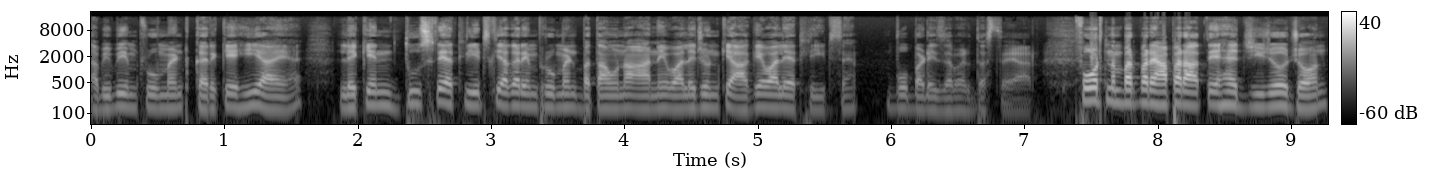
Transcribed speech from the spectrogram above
अभी भी इंप्रूवमेंट करके ही आए हैं। लेकिन दूसरे एथलीट्स की अगर इंप्रूवमेंट बताऊँ ना, आने वाले, जो उनके आगे वाले एथलीट्स हैं, वो बड़े ज़बरदस्त है यार। फोर्थ नंबर पर यहाँ पर आते हैं जीजो जॉन।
